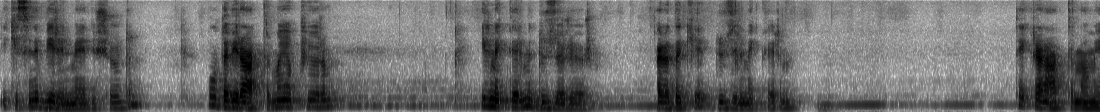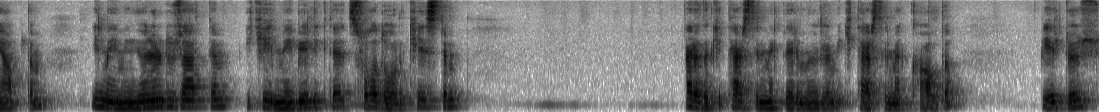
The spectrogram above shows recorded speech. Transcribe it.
ikisini bir ilmeğe düşürdüm. Burada bir arttırma yapıyorum. İlmeklerimi düz örüyorum. Aradaki düz ilmeklerim. Tekrar arttırmamı yaptım. İlmeğimin yönünü düzelttim. İki ilmeği birlikte sola doğru kestim. Aradaki ters ilmeklerimi örüyorum. İki ters ilmek kaldı. Bir düz.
